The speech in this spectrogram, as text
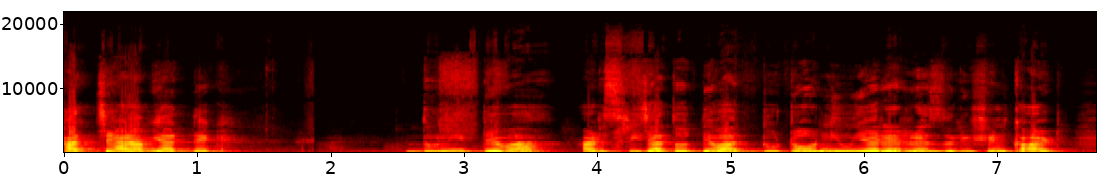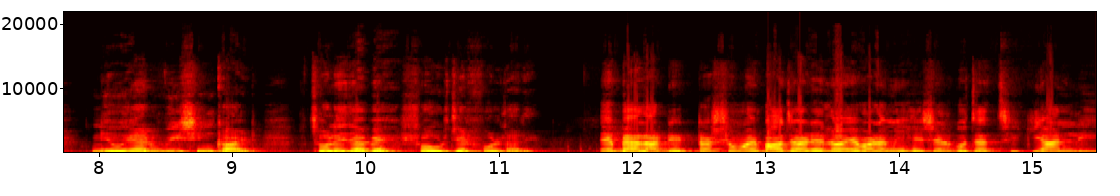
খাচ্ছে আর আমি অর্ধেক দুনির দেওয়া আর শ্রীজাতর দেওয়া দুটো নিউ ইয়ারের resolution card new year wishing card চলে যাবে সৌর্যের ফোল্ডারে এ বেলা দেড়টার সময় বাজার এলো এবার আমি হেসেল গোচাচ্ছি কি আনলি?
